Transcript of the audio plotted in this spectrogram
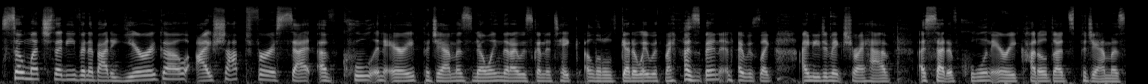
So much that even about a year ago, I shopped for a set of cool and airy pajamas, knowing that I was going to take a little getaway with my husband. And I was like, I need to make sure I have a set of cool and airy Cuddl Duds pajamas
